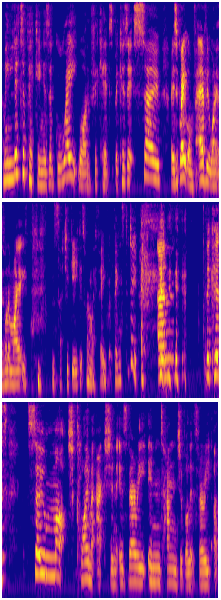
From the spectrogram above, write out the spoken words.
I mean, litter picking is a great one for kids because it's so, it's a great one for everyone. It's one of my, I'm such a geek, it's one of my favorite things to do. Um, because so much climate action is very intangible it's very uh,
